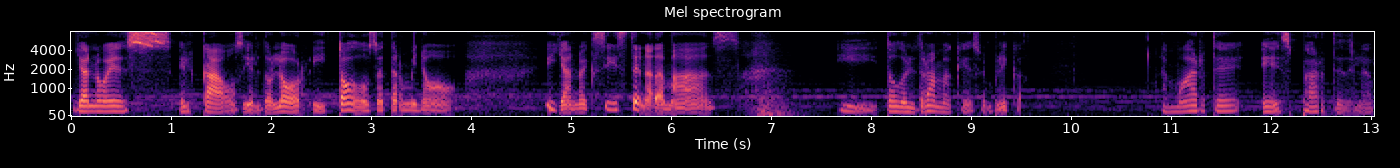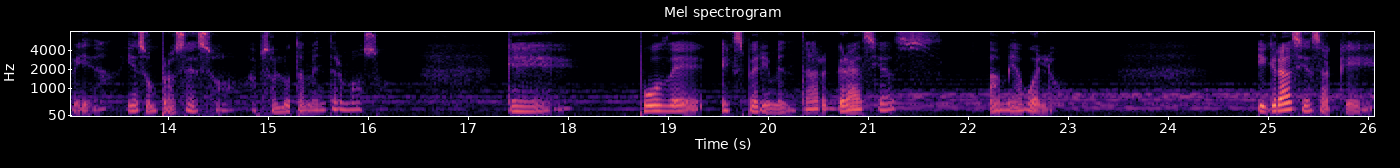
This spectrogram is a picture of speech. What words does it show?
Ya no es el caos y el dolor y todo se terminó y ya no existe nada más y todo el drama que eso implica. La muerte es parte de la vida y es un proceso absolutamente hermoso que pude experimentar gracias a mi abuelo. Y gracias a que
